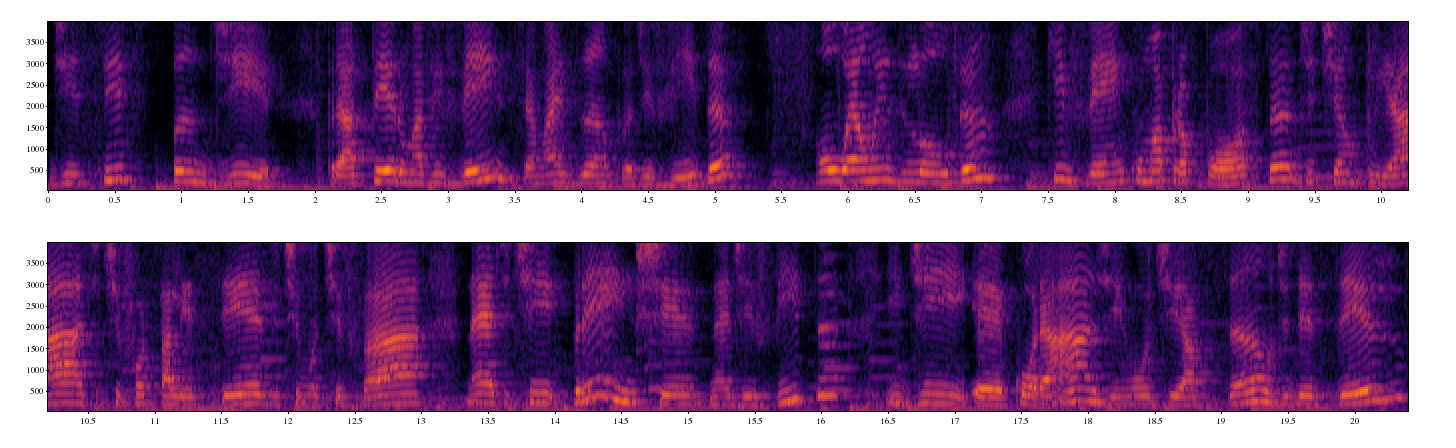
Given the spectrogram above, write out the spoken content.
de se expandir para ter uma vivência mais ampla de vida, ou é um slogan que vem com uma proposta de te ampliar, de te fortalecer, de te motivar, né, de te preencher, né, de vida e de é, coragem ou de ação, de desejo,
